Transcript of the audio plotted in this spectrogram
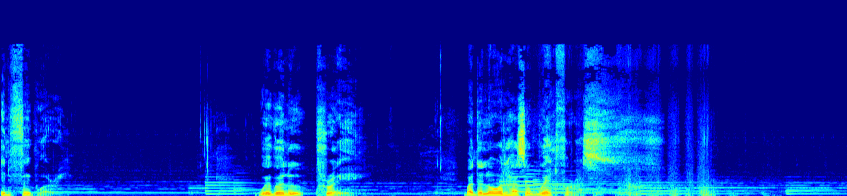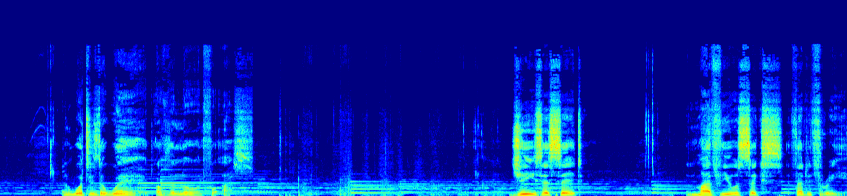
In February, we're going to pray but the Lord has a word for us. And what is the word of the Lord for us? Jesus said in Matthew 6 33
